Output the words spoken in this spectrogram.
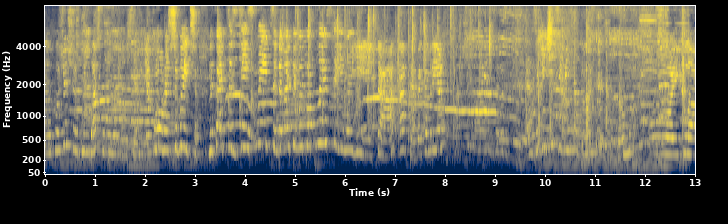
Е, Хочу, щоб мій батько повернувся. Якомога швидше. Нехай це здійсниться. Давайте ми поплескаємо їй. Так, а в тебе Камрія? Закінчиться війна. Ой, мрія.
